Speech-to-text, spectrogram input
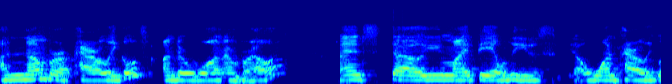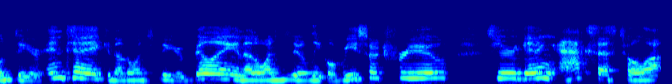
a number of paralegals under one umbrella. And so you might be able to use, you know, one paralegal to do your intake, another one to do your billing, another one to do legal research for you. So you're getting access to a lot,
